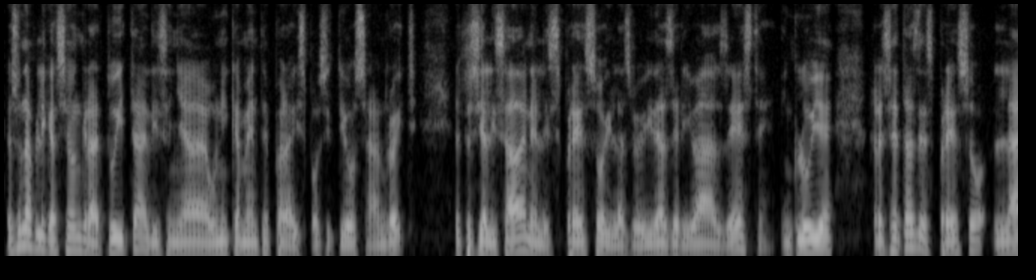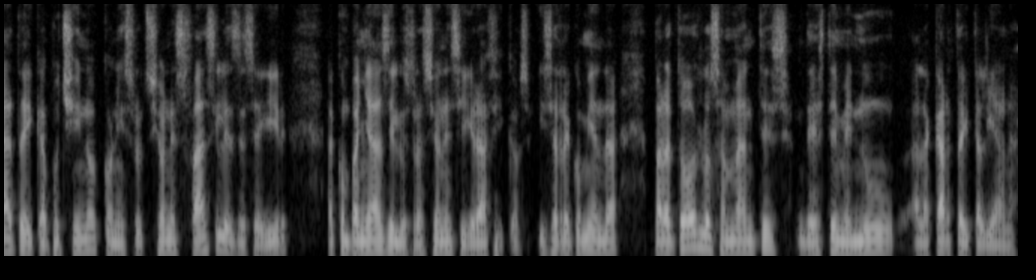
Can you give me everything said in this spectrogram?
es una aplicación gratuita diseñada únicamente para dispositivos Android, especializada en el espresso y las bebidas derivadas de este. Incluye recetas de espresso, latte y cappuccino con instrucciones fáciles de seguir, acompañadas de ilustraciones y gráficos, y se recomienda para todos los amantes de este menú a la carta italiana.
